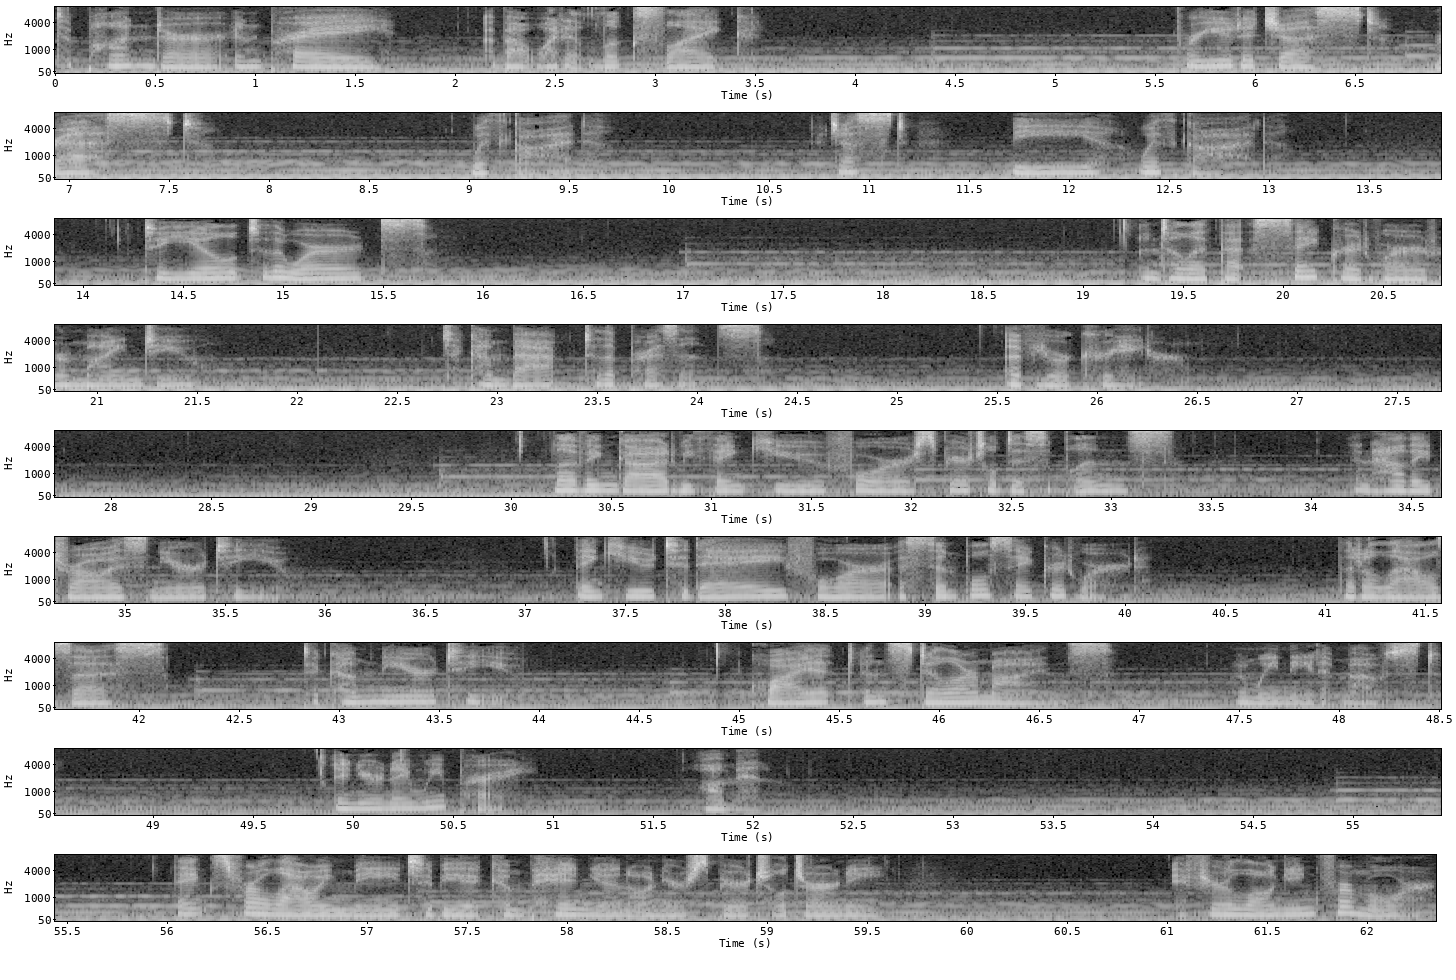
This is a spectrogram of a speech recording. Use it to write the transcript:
to ponder and pray about what it looks like for you to just rest with God, to just be with God, to yield to the words, and to let that sacred word remind you to come back to the presence of your Creator. Loving God, we thank you for spiritual disciplines and how they draw us nearer to you. Thank you today for a simple sacred word that allows us to come near to you, quiet and still our minds when we need it most. In your name we pray. Amen. Thanks for allowing me to be a companion on your spiritual journey. If you're longing for more,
